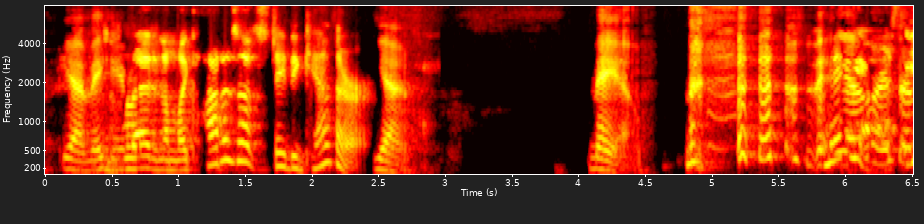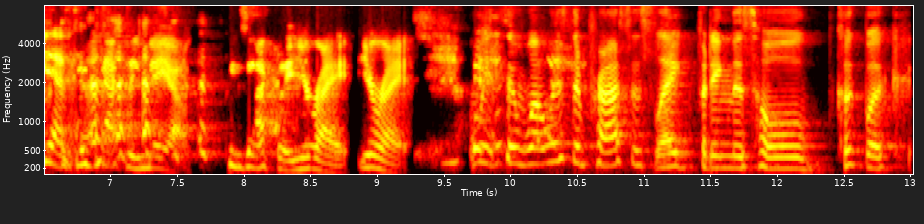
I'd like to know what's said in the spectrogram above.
right. Yeah, making bread and i'm like how does that stay together Yeah. Mayo. Mayo. something. Yes, exactly. Mayo. Exactly. You're right. You're right. Wait, so what was the process like putting this whole cookbook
